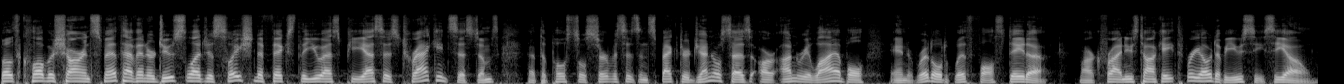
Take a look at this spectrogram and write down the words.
Both Klobuchar and Smith have introduced legislation to fix the USPS's tracking systems that the Postal Service's Inspector General says are unreliable and riddled with false data. Mark Fry, News Talk 830 WCCO.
